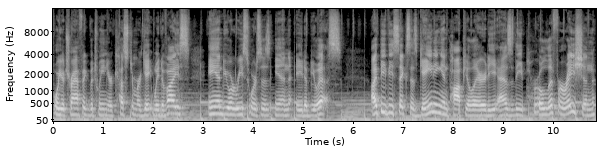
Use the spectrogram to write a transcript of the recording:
for your traffic between your customer gateway device and your resources in AWS. IPv6 is gaining in popularity as the proliferation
